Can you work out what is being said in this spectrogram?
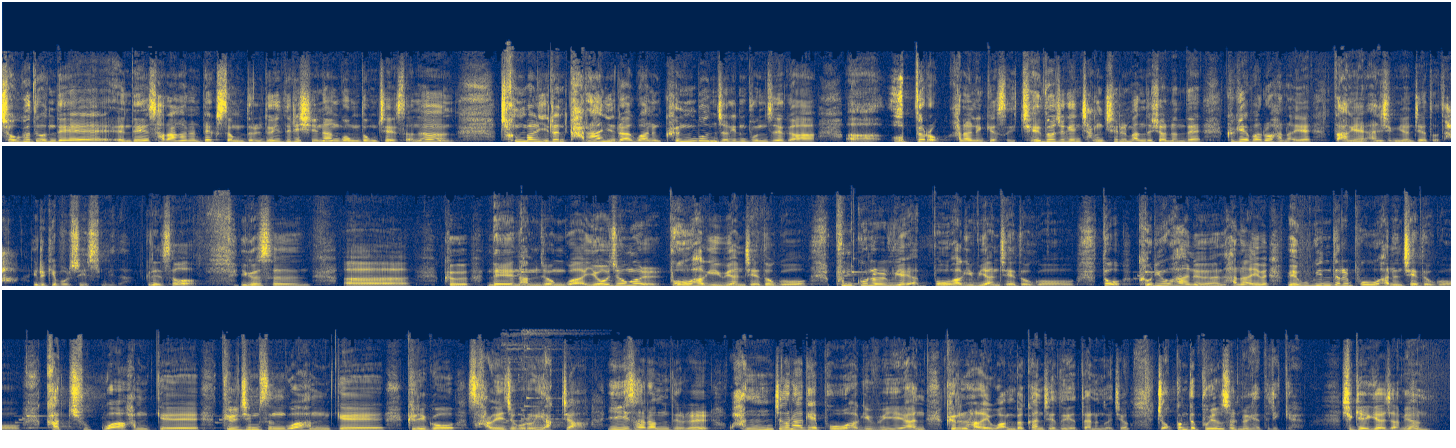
적어도 내, 내 사랑하는 백성들, 너희들이 신앙 공동체에서는 정말 이런 가난이라고 하는 근본적인 문제가 어, 없도록 하나님께서 제도적인 장치를 만드셨는데 그게 바로 하나의 땅의 안식년 제도다. 이렇게 볼 수 있습니다. 그래서 이것은 어, 그내 남종과 여종을 보호하기 위한 제도고 품꾼을 위해 보호하기 위한 제도고 또 거류하는 하나의 외국인들을 보호하는 제도고 가축과 함께 들짐승과 함께 그리고 사회적으로 약자 이 사람들을 완전하게 보호하기 위한 그런 하나의 완벽한 제도였다는 거죠. 조금 더 부연 설명해 드릴게요. 쉽게 얘기하자면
